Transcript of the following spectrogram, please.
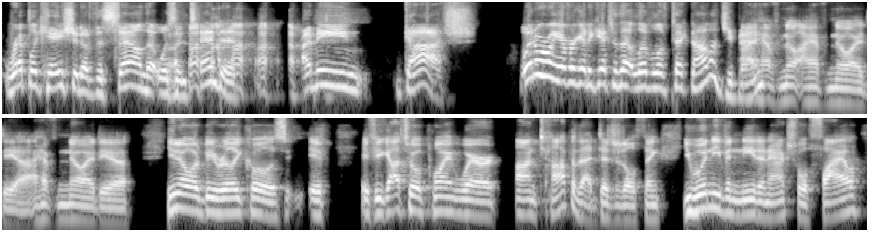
replication of the sound that was intended. I mean, gosh, when were we ever going to get to that level of technology, I have no I have no idea. I have no idea. You know what would be really cool is if if you got to a point where on top of that digital thing, you wouldn't even need an actual file.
